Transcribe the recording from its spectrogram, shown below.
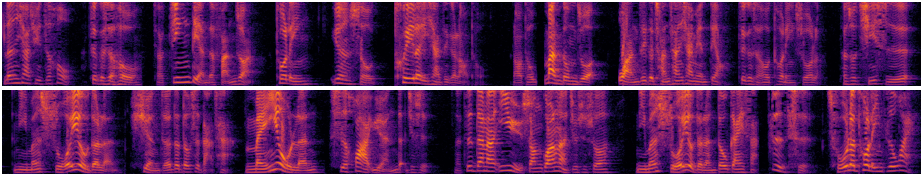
扔下去之后，这个时候叫经典的反转，托林用手推了一下这个老头，老头慢动作往这个船舱下面掉。这个时候托林说了：“他说其实。”你们所有的人选择的都是打岔，没有人是画圆的，就是那这当然一语双关了，就是说你们所有的人都该杀。至此，除了托林之外，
